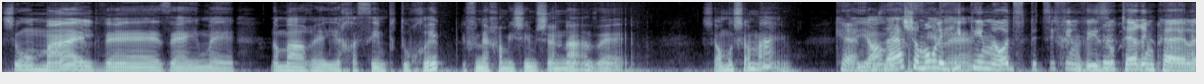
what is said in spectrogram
שהוא מיילד, וזה עם, אה, נאמר, אה, יחסים פתוחים לפני 50 שנה, זה שומו שמיים. כן, זה היה שמור להיפים מאוד ספציפיים ואיזוטריים כאלה.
